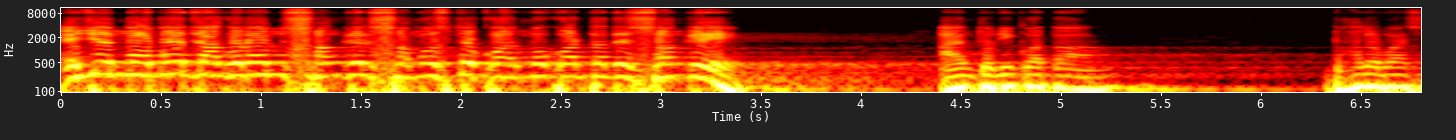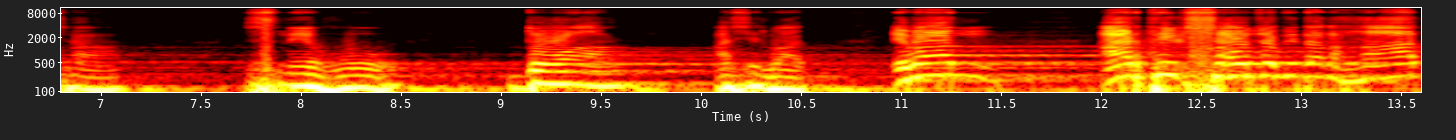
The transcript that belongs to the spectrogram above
এই যে নবজাগরণ সংঘের সমস্ত কর্মকর্তাদের সঙ্গে, আন্তরিকতা, ভালোবাসা, স্নেহ, দোয়া, আশীর্বাদ। এবং আর্থিক সহযোগিতার হাত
